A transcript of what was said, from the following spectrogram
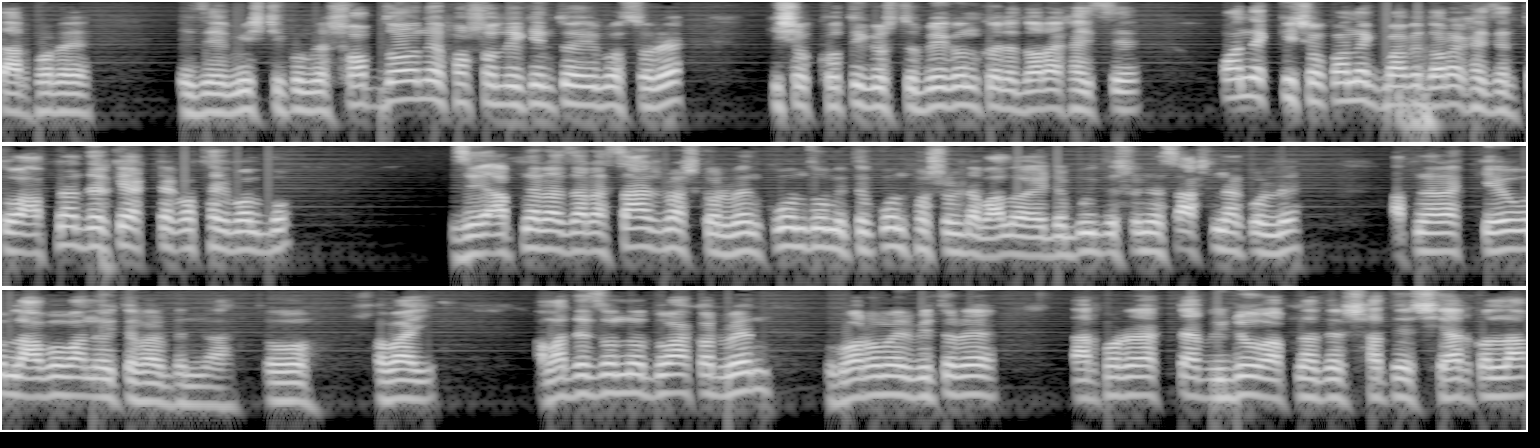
তারপরে এই যে মিষ্টি কুমড়া, সব ধরনের ফসলই কিন্তু এই বছরে কৃষক ক্ষতিগ্রস্ত, বেগুন করে ধরা খাইছে। অনেক কৃষক অনেক ভাবে ধরা খাইছে তো আপনাদেরকে একটা কথাই বলব, যে আপনারা যারা চাষবাস করবেন, কোন জমিতে কোন ফসলটা ভালো হয়, এটা বুঝতে শুনে চাষ না করলে আপনারা কেউ লাভবান হইতে পারবেন না। তো সবাই আমাদের জন্য দোয়া করবেন, গরমের ভিতরে তারপরে একটা ভিডিও আপনাদের সাথে শেয়ার করলাম,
